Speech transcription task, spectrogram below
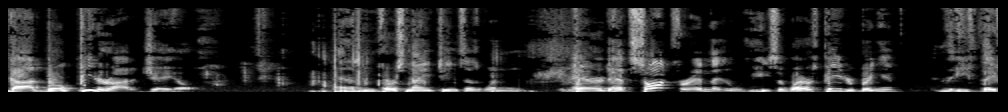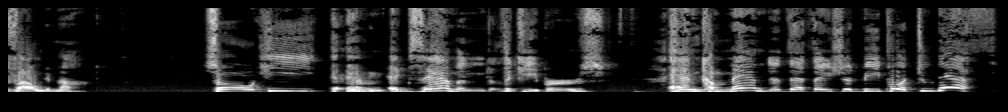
God broke Peter out of jail. And verse 19 says, when Herod had sought for him, he said, Where's Peter? Bring him. They found him not. So he examined the keepers and commanded that they should be put to death.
